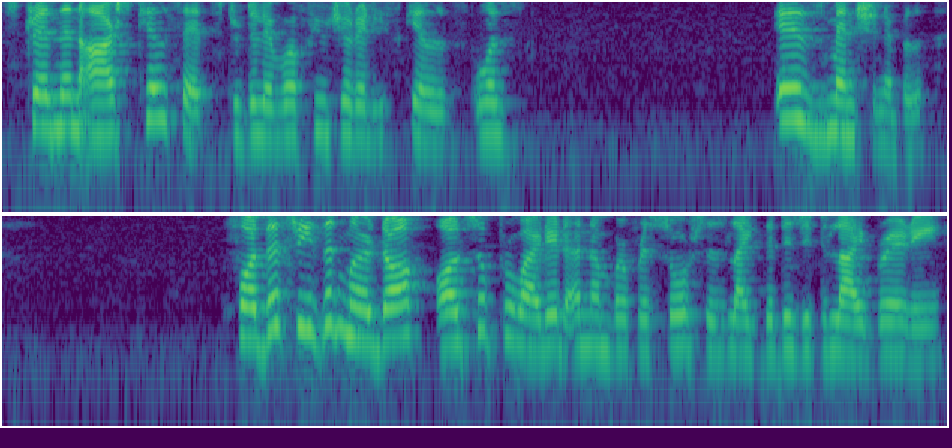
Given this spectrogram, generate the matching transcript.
strengthen our skill sets to deliver future ready skills was is mentionable. For this reason, Murdoch also provided a number of resources like the digital library,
